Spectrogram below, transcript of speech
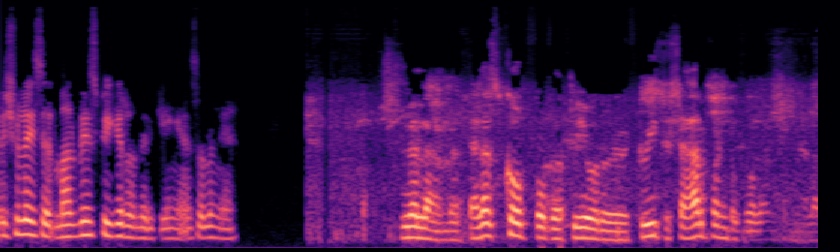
விஷுவலைசர் மறுபடியும் ஸ்பீக்கர் வந்திருக்கீங்க. சொல்லுங்க. இல்ல இல்ல. அந்த டெலஸ்கோப் பத்தி ஒரு ட்வீட் ஷேர் பண்ணிட்டு போலான்னு மேல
